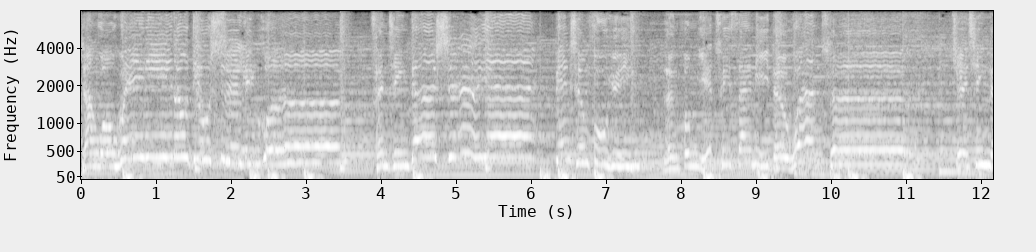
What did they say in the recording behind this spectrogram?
让我为你都丢失灵魂。曾经的誓言变成浮云。冷风也吹散你的温存，绝情的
